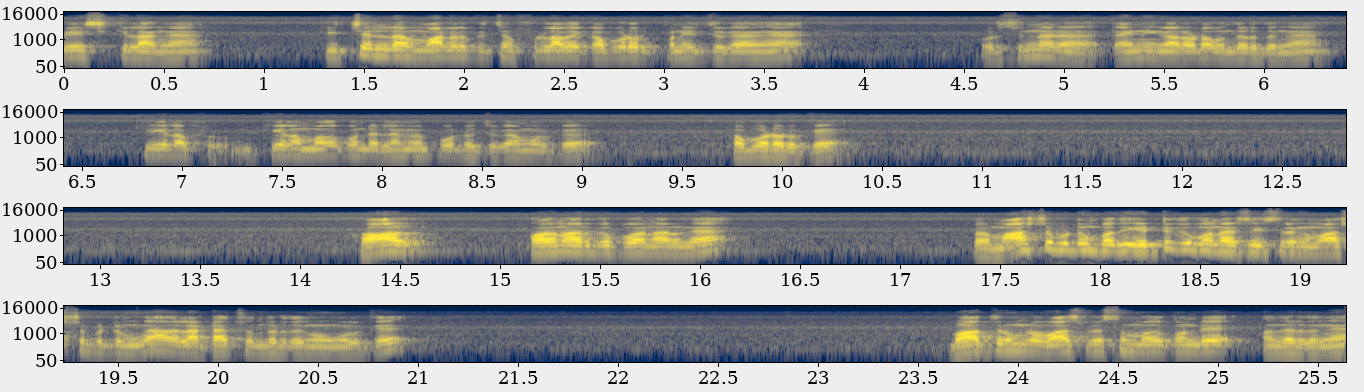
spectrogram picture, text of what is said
பேசிக்கலாங்க. கிச்சனில் மாடல் கிச்சன் ஃபுல்லாகவே கபோர்ட் ஒர்க் பண்ணி வச்சுருக்காங்க. ஒரு சின்ன டைனிங் ஹாலோட வந்துடுதுங்க கீழே கீழே முத கொண்டு எல்லாமே போட்டு வச்சுருக்காங்க உங்களுக்கு கபோர்டு ஒர்க்கு ஹால் பதினாறுக்கு பதினாறுங்க. இப்போ மாஸ்டர் பெட்ரூம் பார்த்து எட்டுக்கு பதினாறு சைஸ்லங்க மாஸ்டர் பெட்ரூம்ங்க அதில் அட்டாச் வந்துடுதுங்க உங்களுக்கு. பாத்ரூமில் வாஷ் பேசன் முதற்கொண்டு வந்துடுதுங்க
